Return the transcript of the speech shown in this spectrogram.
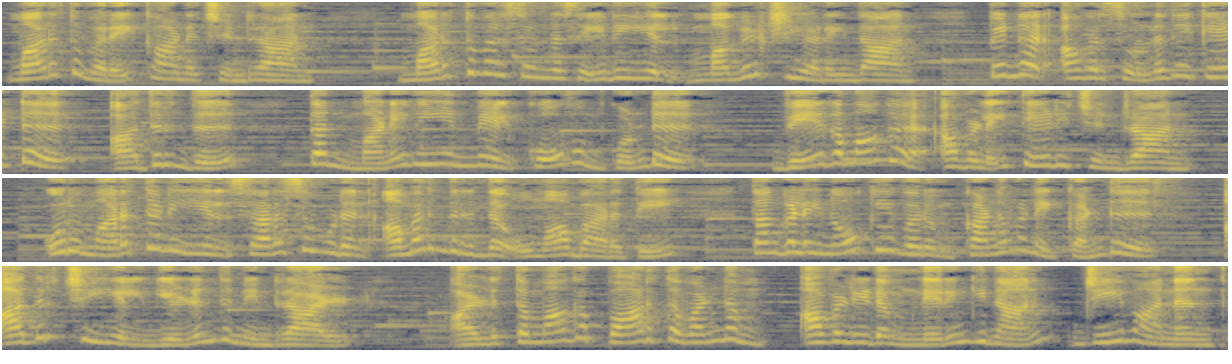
மருத்துவரை காணச் சென்றான். மருத்துவர் சொன்ன செய்தியில் மகிழ்ச்சி அடைந்தான். பின்னர் அவர் சொன்னதை கேட்டு அதிர்ந்து தன் மனைவியின் மேல் கோபம் கொண்டு வேகமாக அவளை தேடிச் சென்றான். ஒரு மரத்தடியில் சரசுவுடன் அமர்ந்திருந்த உமாபாரதி தங்களை நோக்கி வரும் கணவனை கண்டு அதிர்ச்சியில் எழுந்து நின்றாள். அழுத்தமாக பார்த்த வண்ணம் அவளிடம் நெருங்கினான் ஜீவானந்த்.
